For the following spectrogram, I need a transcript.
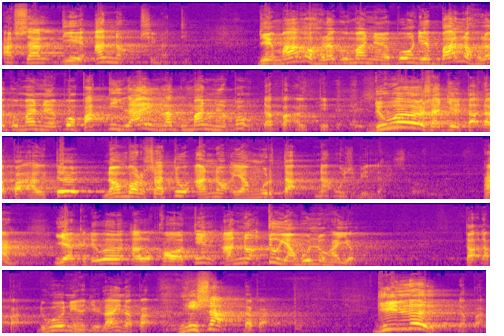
Asal dia anak si mati. Dia marah lagu mana pun, dia balah lagu mana pun, parti lain lagu mana pun dapat harta. Dua saja tak dapat harta, nombor satu anak yang murtad, na'uzubillah. Ha. Yang kedua al-qatil, anak tu yang bunuh ayah. Tak dapat. Dua ni saja, lain dapat. Nisak dapat. Gila dapat.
